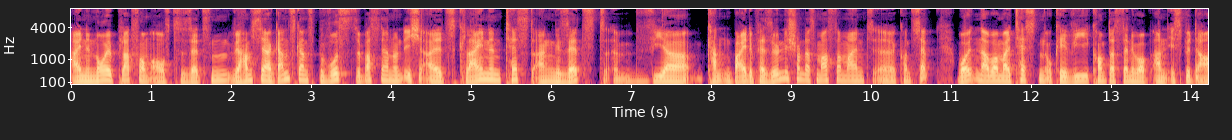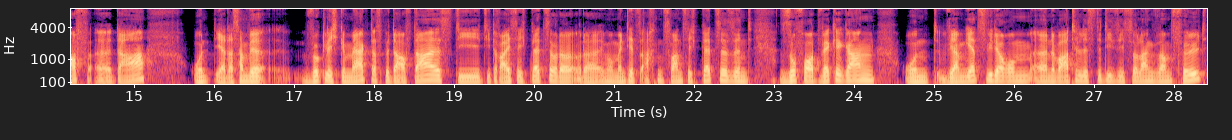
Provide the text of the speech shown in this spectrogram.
eine neue Plattform aufzusetzen. Wir haben es ja ganz, ganz bewusst, Sebastian und ich, als kleinen Test angesetzt. Wir kannten beide persönlich schon das Mastermind-Konzept, wollten aber mal testen, okay, wie kommt das denn überhaupt an? Ist Bedarf äh, da? Und ja, das haben wir wirklich gemerkt, dass Bedarf da ist. Die, die 30 Plätze oder, oder im Moment jetzt 28 Plätze sind sofort weggegangen. Und wir haben jetzt wiederum äh, eine Warteliste, die sich so langsam füllt.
